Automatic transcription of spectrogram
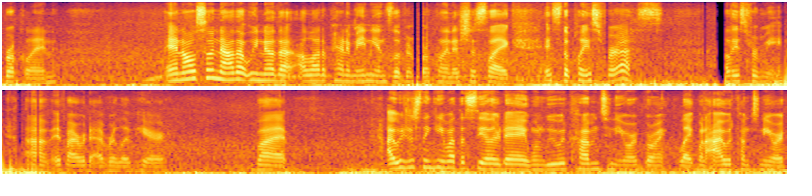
Brooklyn. And also now that we know that a lot of Panamanians live in Brooklyn, it's just like, it's the place for us. At least for me, um, if I were to ever live here. But I was just thinking about this the other day when we would come to New York growing like when I would come to New York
